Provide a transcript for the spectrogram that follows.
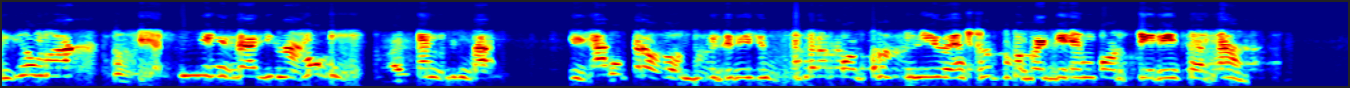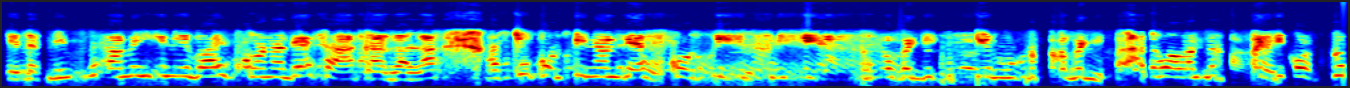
ನೀವು ಮಾಡ್ತೀರಿ? ನಾವು ಯಾರ ಕೊಟ್ಟರು ನೀವು ಎಷ್ಟು ರೂಪಾಯಿ ಬಡ್ಡಿ ಹೆಂಗ್ ಕೊಡ್ತೀರಿ ಸಲ ಇಲ್ಲ ನಿಮ್ಮ ಫ್ಯಾಮಿಲಿ ನಿಭಾಯಿಸ್ಕೊಳೋದೇ ಸಾಕಾಗಲ್ಲ. ಅಷ್ಟು ಕೊಡ್ತೀನಿ ಅಂದ್ರೆ ಎಷ್ಟು ಕೊಡ್ತೀನಿ ಬಡ್ಡಿ ಮೂರು ರೂಪಾಯಿ ಬಡ್ಡಿ ಅಥವಾ ಒಂದು ರೂಪಾಯಿ ಕೊಟ್ಟು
